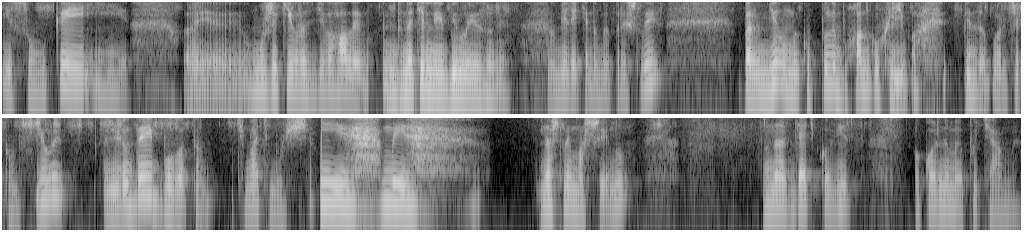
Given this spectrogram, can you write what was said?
І сумки, і е, мужиків роздягали до натільної білизни. Біля кіно ми прийшли. Першим ділом ми купили буханку хліба. Під заборчиком сіли. Людей було там тьма тьмуща. І ми знайшли машину. Нас дядько віз окольними путями.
